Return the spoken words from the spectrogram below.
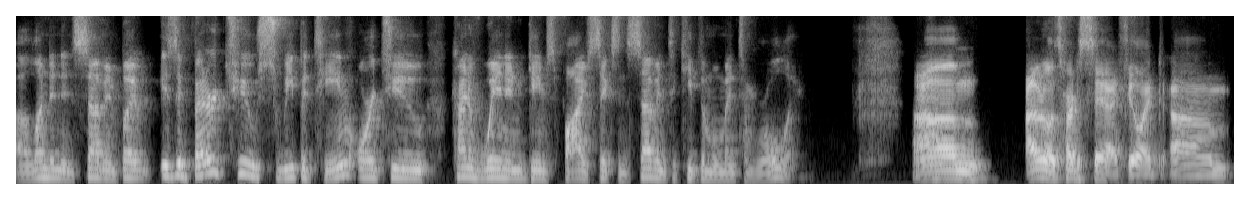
uh, London in seven. But is it better to sweep a team or to kind of win in games five, six, and seven to keep the momentum rolling? Um, I don't know. It's hard to say. I feel like um,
